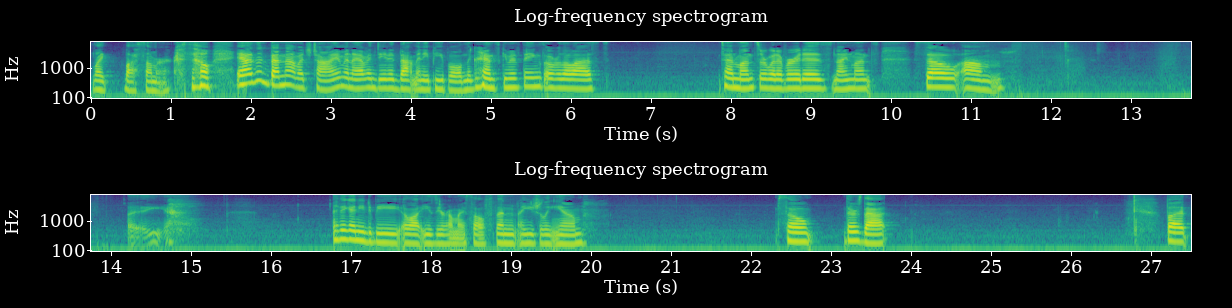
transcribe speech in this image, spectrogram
like last summer. So it hasn't been that much time, and I haven't dated that many people in the grand scheme of things over the last 10 months or whatever it is, nine months. So, um, I, I think I need to be a lot easier on myself than I usually am. So, there's that. But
